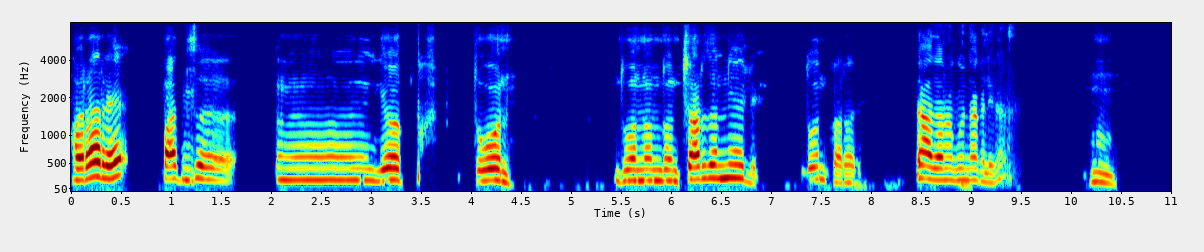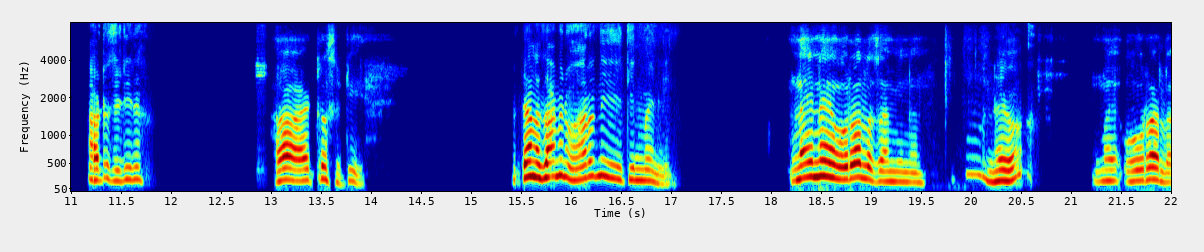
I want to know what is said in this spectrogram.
फरार आहे. पाच एक दोन दोन अन दोन. चार जण नेले. दोन फरार त्या जणांना गुण दाखले का? हम्म. ऑटो सिटी ना? हा अॅट्रॉसिटी त्यांना जामीन होणारच नाही तीन महिने. नाही नाही ओराला जामीन नाही हो? नाही ओराला.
